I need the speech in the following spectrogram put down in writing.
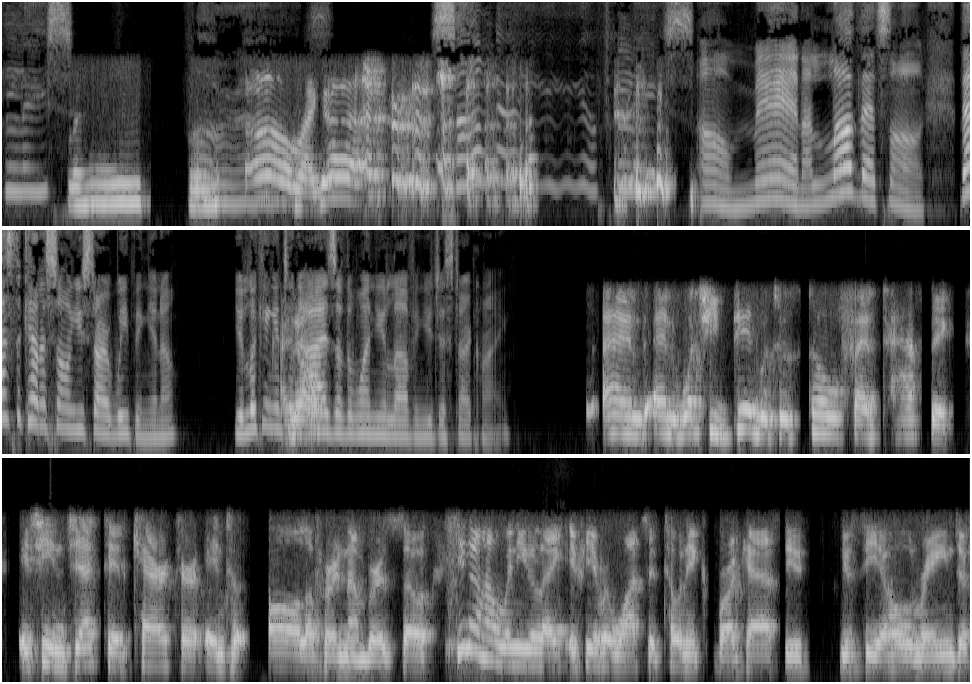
place Place for- for Oh my God! Someday a place. Oh man, I love that song. That's the kind of song you start weeping, you know? You're looking into the eyes of the one you love and you just start crying. And and what she did, which was so fantastic, is she injected character into all of her numbers. So you know how when you like, if you ever watch a Tony broadcast, you you see a whole range of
